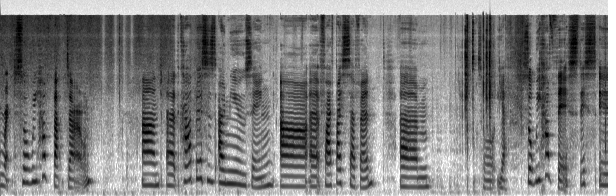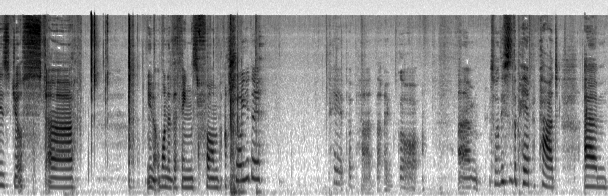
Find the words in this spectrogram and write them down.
Right, so we have that down. And uh, the card bases I'm using are uh, 5 by 7 um, So, yeah. So we have this. This is just, uh, you know, one of the things from... I'll show you the paper pad that I've got. Um, so this is the paper pad um,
